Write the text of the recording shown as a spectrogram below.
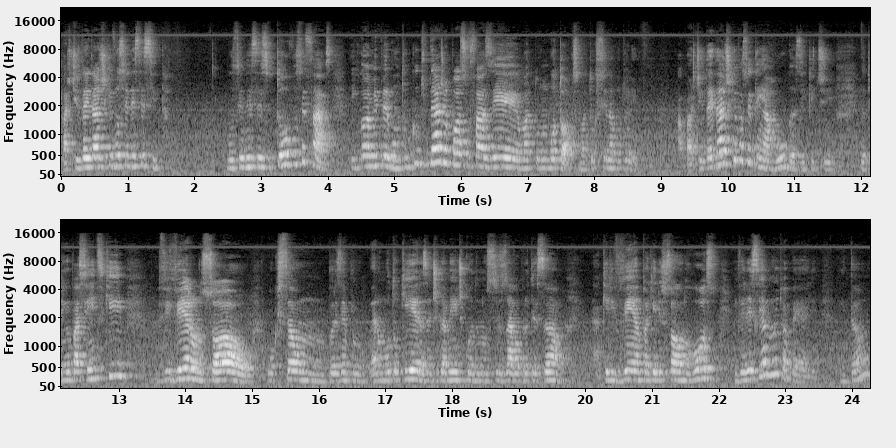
Partir da idade que você necessita. Você necessitou, você faz. Igual me perguntam, com que idade eu posso fazer uma, um botox, uma toxina botulínica? A partir da idade que você tem arrugas e que te. Eu tenho pacientes que viveram no sol, ou que são, por exemplo, eram motoqueiras antigamente, quando não se usava proteção, aquele vento, aquele sol no rosto, envelhecia muito a pele. Então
